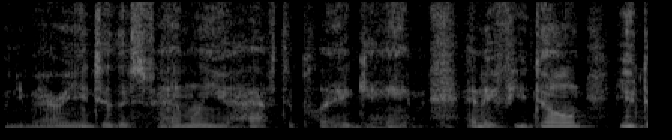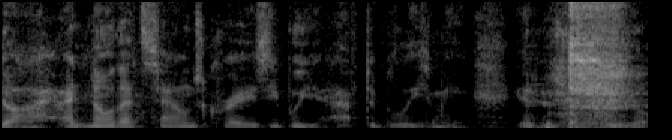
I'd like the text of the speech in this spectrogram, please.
When you marry into this family, you have to play a game, and if you don't, you die. I know that sounds crazy, but you have to believe me. It is real.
